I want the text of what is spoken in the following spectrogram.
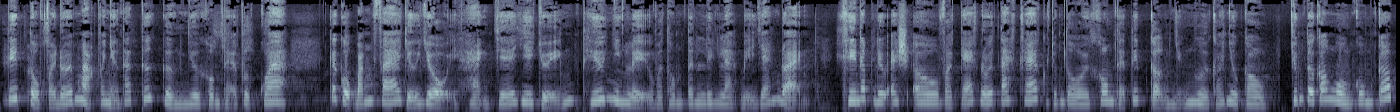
tiếp tục phải đối mặt với những thách thức gần như không thể vượt qua. Các cuộc bắn phá dữ dội, hạn chế di chuyển, thiếu nhiên liệu và thông tin liên lạc bị gián đoạn, khiến WHO và các đối tác khác của chúng tôi không thể tiếp cận những người có nhu cầu. Chúng tôi có nguồn cung cấp,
